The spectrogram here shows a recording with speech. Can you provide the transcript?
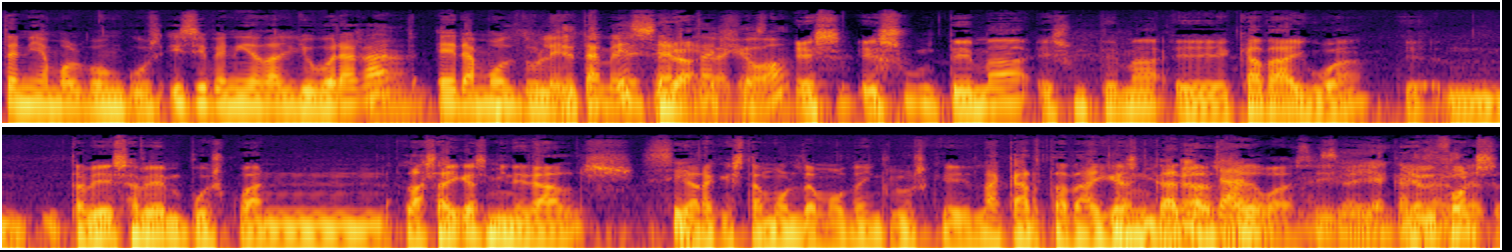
tenia molt bon gust, i si venia del Llobregat, Ah. era molt dolenta. És cert, sentit, això? És, és un tema, és un tema eh, cada aigua eh, també sabem pues, quan les aigues minerals Sí. i ara que està molt de moda inclús que la carta d'aigues minerals tant. aigües, sí, Sí, i en el fons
